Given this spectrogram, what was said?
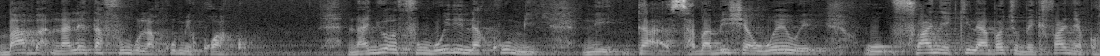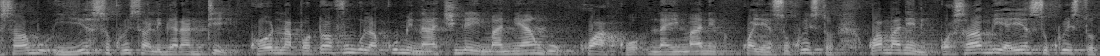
Baba naleta fungu la kumi kwako najua fungu hili la kumi nitasababisha wewe ufanye kile ambacho umekifanya kwa sababu yesu kristo aligarantii kwao napotoa fungu la kumi naachilia imani yangu kwako na imani kwa yesu kristo. Kwamba nini? Kwa sababu ya yesu kristo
